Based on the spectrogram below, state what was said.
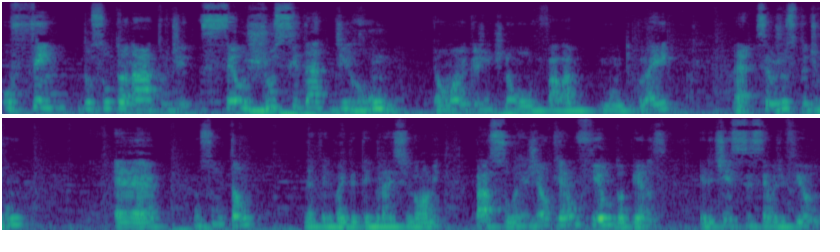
o fim do sultanato de Seljúcida de Rum. É um nome que a gente não ouve falar muito por aí. Né? Seljúcida de Rum é um sultão, né, que ele vai determinar esse nome para a sua região, que era um feudo apenas. Ele tinha esse sistema de feudo,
